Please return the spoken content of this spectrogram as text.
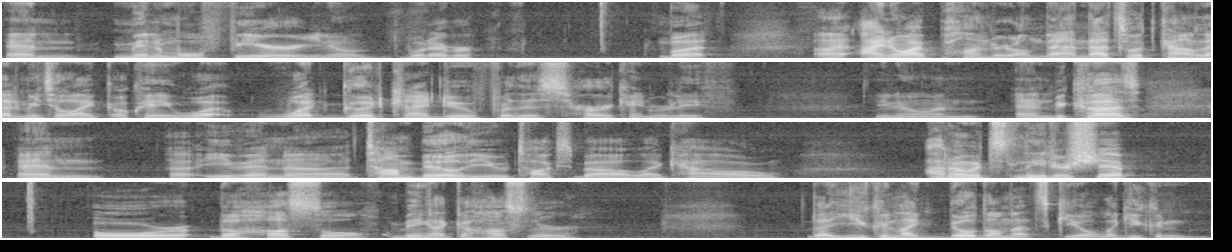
and minimal fear, you know, whatever. But I I know I pondered on that, and that's what kind of led me to like, okay, what what good can I do for this hurricane relief? You know, and and because and uh, even uh, Tom Bilyeu talks about like how I don't know it's leadership or the hustle, being like a hustler that you can like build on that skill. Like you can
